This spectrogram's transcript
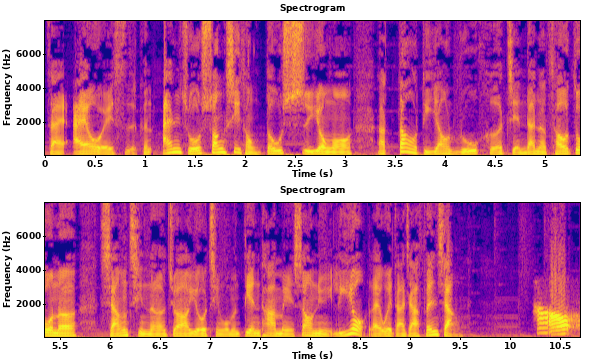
在 iOS 跟安卓双系统都适用哦。那到底要如何简单的操作呢？详情呢，就要有请我们电踏美少女黎侑来为大家分享。好。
